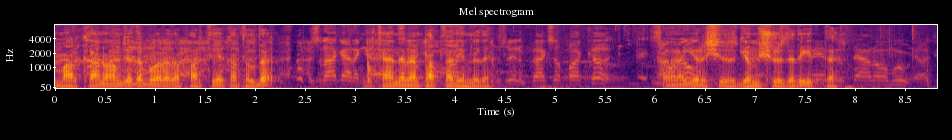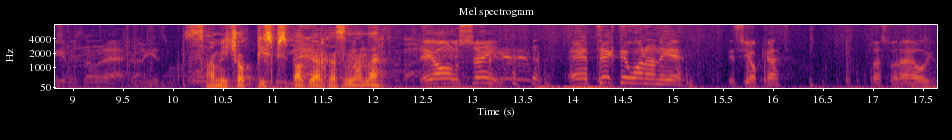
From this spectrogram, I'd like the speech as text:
Markano amca da bu arada partiye katıldı. Bir tane de ben mind dedi. Sonra görüşürüz, gömüşürüz dedi gitti. Down. Sami çok pis pis bakıyor arkasından da. They all the same. Hey, take the one on the end. It's your cut. Plus what I owe you.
